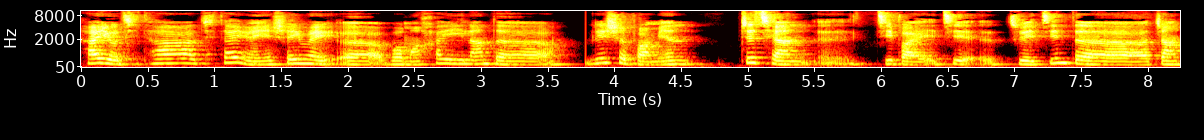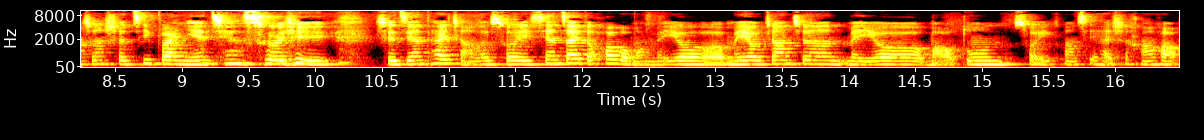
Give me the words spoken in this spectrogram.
还有其他其他原因，是因为呃，我们和伊朗的历史方面。之前呃几百几最近的战争是几百年前，所以时间太长了。所以现在的话，我们没有没有战争，没有矛盾，所以关系还是很好。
